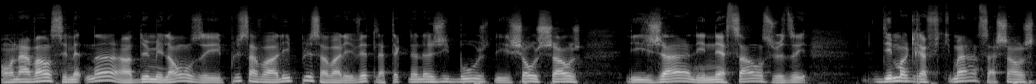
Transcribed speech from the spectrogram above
on avance et maintenant en 2011 et plus ça va aller, plus ça va aller vite. La technologie bouge, les choses changent, les gens, les naissances, je veux dire, démographiquement, ça change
